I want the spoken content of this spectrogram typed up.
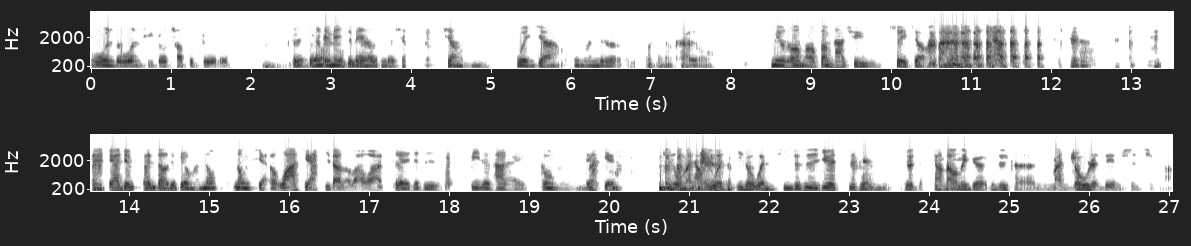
问的问题都差不多了，嗯，对，那偏偏你这边有什么想想问一下我们的？我想想看哦，没有的话，我们要放他去睡觉。第二天很早就被我们弄弄起来，呃，挖起来，一大早把他挖起来。对，就是逼着他来跟我们聊天。其 实我蛮想问一个问题，就是因为之前有讲到那个，就是可能满洲人这件事情嘛。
